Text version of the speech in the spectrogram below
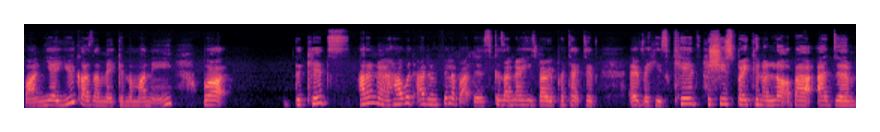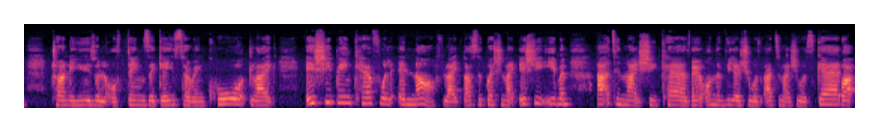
fun. Yeah you guys are making the money. But the kids i don't know how would adam feel about this? Because i know he's very protective over his kids. She's spoken a lot about Adam trying to use a lot of things against her in court. Like, is she being careful enough? Like, that's the question. Like, is she even acting like she cares? You know, on the video, she was acting like she was scared. But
